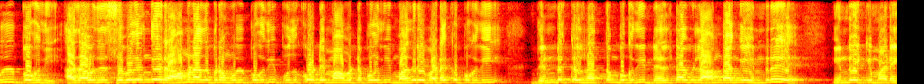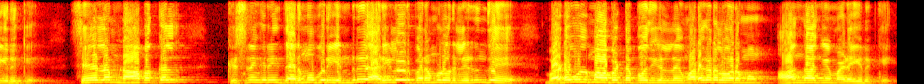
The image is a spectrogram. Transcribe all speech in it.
உள்பகுதி அதாவது சிவகங்கை ராமநாதபுரம் உள்பகுதி புதுக்கோட்டை மாவட்ட பகுதி மதுரை வடக்கு பகுதி திண்டுக்கல் நத்தம் பகுதி டெல்டாவில் ஆங்காங்கே என்று இன்றைக்கு மழை இருக்கு. சேலம் நாமக்கல் கிருஷ்ணகிரி தருமபுரி என்று அரியலூர் பெரம்பலூரிலிருந்து வட உள் மாவட்ட பகுதிகளிலும் வடகடலோரமும் ஆங்காங்கே மழை இருக்குது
